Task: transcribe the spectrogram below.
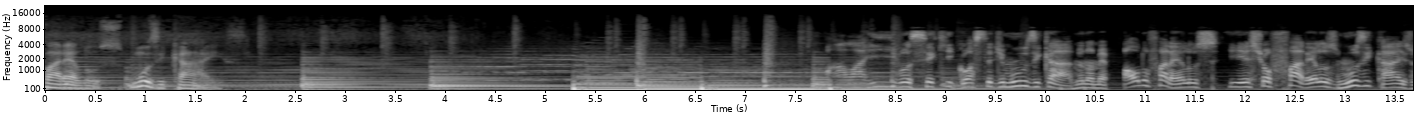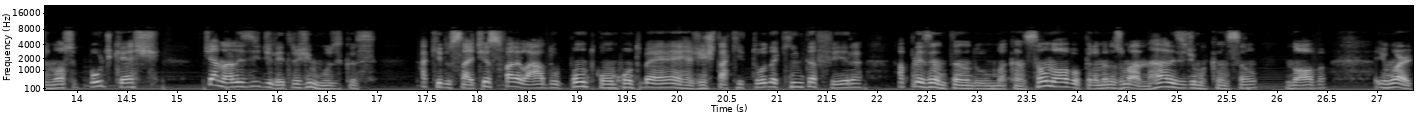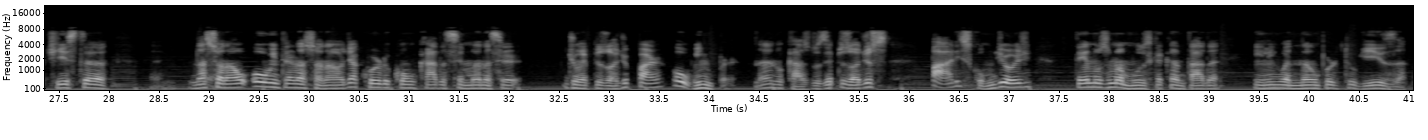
farelos musicais. Fala aí, você que gosta de música! Meu nome é Paulo Farelos e este é o Farelos Musicais, o nosso podcast de análise de letras de músicas aqui do site esfarelado.com.br. A gente está aqui toda quinta-feira apresentando uma canção nova, ou pelo menos uma análise de uma canção nova, e um artista nacional ou internacional, de acordo com cada semana ser de um episódio par ou ímpar. Né? No caso dos episódios pares, como de hoje, temos uma música cantada em língua não portuguesa.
